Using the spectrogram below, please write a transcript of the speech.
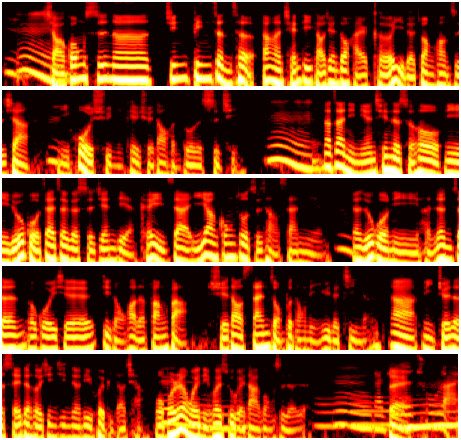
嗯，小公司呢，精兵政策，当然前提条件都还可以的状况之下，嗯、你或许你可以学到很多的事情。嗯，那在你年轻的时候，你如果在这个时间点，可以在一样工作职场三年，嗯，但如果你很认真，透过一些系统化的方法，学到三种不同领域的技能，那你觉得谁的核心竞争力会比较强？我不认为你会输给大公司的人。嗯，感觉得出来。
